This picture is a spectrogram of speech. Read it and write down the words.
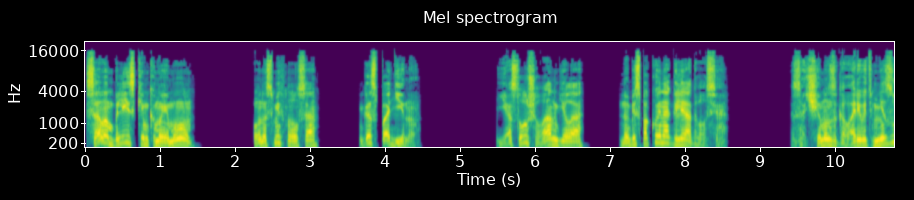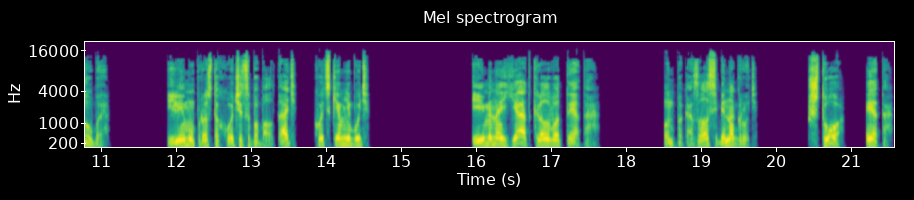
самым близким к моему...» Он усмехнулся. «Господину». Я слушал ангела, но беспокойно оглядывался. Зачем он заговаривает мне зубы? Или ему просто хочется поболтать хоть с кем-нибудь? Именно я открыл вот это. Он показал себе на грудь. Что это?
